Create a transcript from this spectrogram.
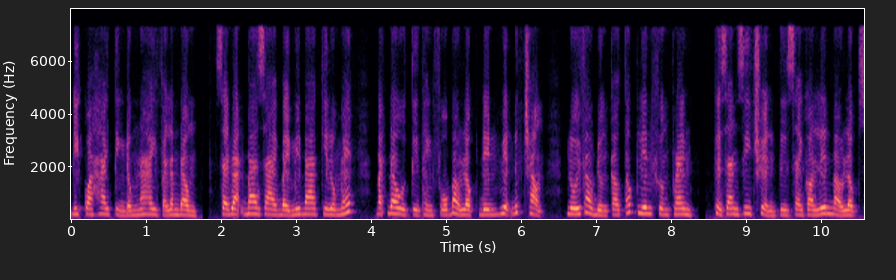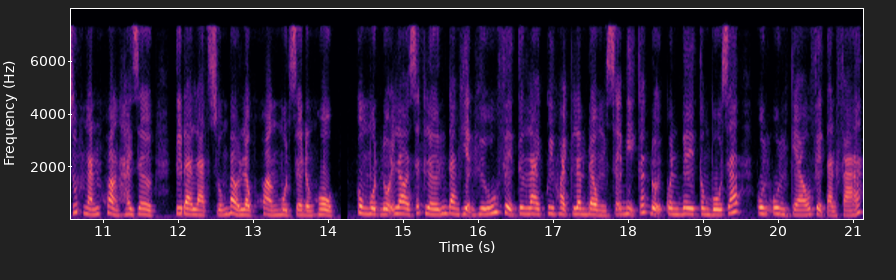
đi qua hai tỉnh Đồng Nai và Lâm Đồng. Giai đoạn 3 dài 73 km bắt đầu từ thành phố Bảo Lộc đến huyện Đức Trọng, nối vào đường cao tốc Liên Khương Brand. Thời gian di chuyển từ Sài Gòn lên Bảo Lộc rút ngắn khoảng 2 giờ, từ Đà Lạt xuống Bảo Lộc khoảng 1 giờ đồng hồ cùng một nỗi lo rất lớn đang hiện hữu về tương lai quy hoạch Lâm Đồng sẽ bị các đội quân bê tông bố giáp un un kéo về tàn phá.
